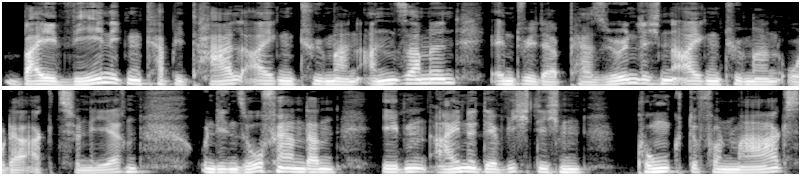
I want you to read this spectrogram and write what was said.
bei wenigen Kapitaleigentümern ansammeln, entweder persönlichen Eigentümern oder Aktionären und insofern dann eben eine der wichtigen Punkte von Marx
